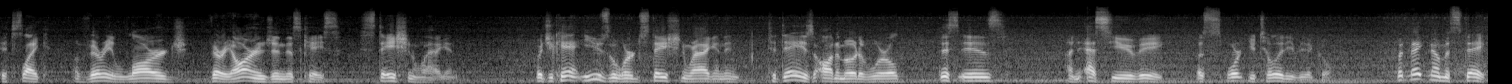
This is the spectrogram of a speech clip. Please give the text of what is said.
It's like a very large, very orange in this case, station wagon. But you can't use the word station wagon in today's automotive world. This is an SUV, a sport utility vehicle. But make no mistake,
